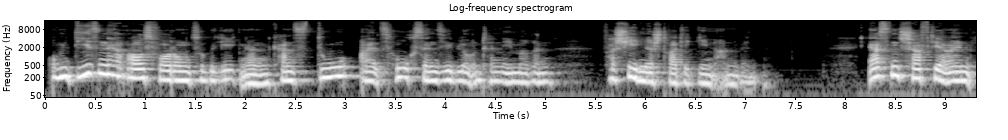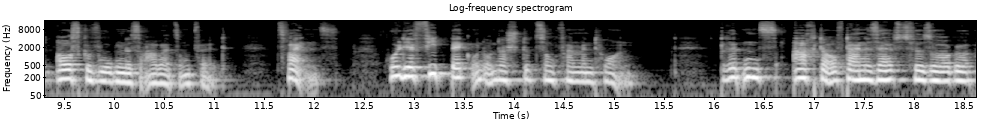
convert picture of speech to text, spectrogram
Um diesen Herausforderungen zu begegnen, kannst du als hochsensible Unternehmerin verschiedene Strategien anwenden. Erstens schaff dir ein ausgewogenes Arbeitsumfeld. Zweitens, hol dir Feedback und Unterstützung von Mentoren. Drittens, achte auf deine Selbstfürsorge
